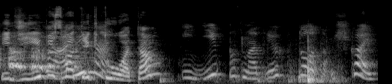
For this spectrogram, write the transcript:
Иди, посмотри, кто там. Иди посмотри, кто там. Шкай.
